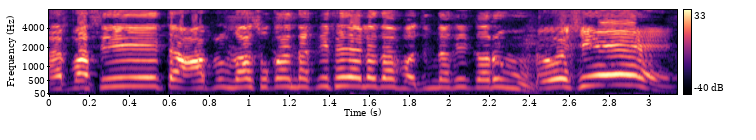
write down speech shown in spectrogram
આ પછી તો આપણું મારા છોકરા નક્કી થાય એટલે બધું નક્કી કરું હું. ડોશી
